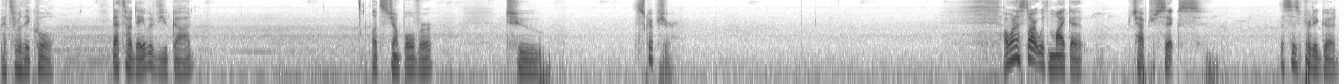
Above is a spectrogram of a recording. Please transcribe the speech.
That's really cool. That's how David viewed God. Let's jump over to Scripture. I want to start with Micah chapter 6. This is pretty good.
